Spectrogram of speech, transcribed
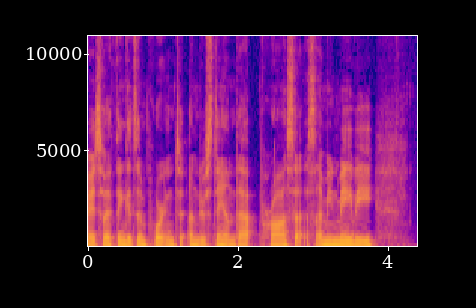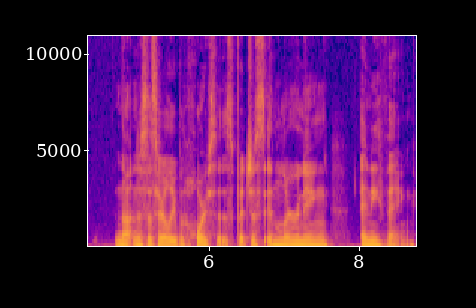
Right? So I think it's important to understand that process. I mean, maybe not necessarily with horses, but just in learning anything,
